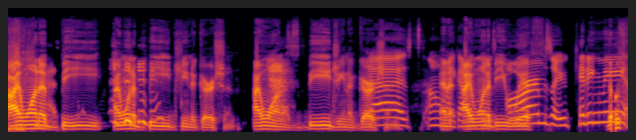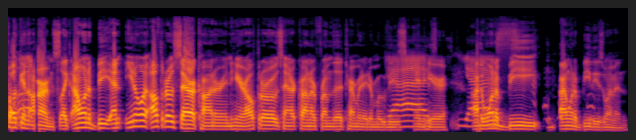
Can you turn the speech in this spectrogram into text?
I want to Yes. be I want to be Gina Gershon. I want to Yes. be Gina Gershon. Yes. Oh And my god. I wanna those be with arms. Are you kidding me? Those fucking arms. Like I want to be and you know what? I'll throw Sarah Connor in here. I'll throw Sarah Connor from the Terminator movies yes. in here. Yes. I want to be I want to be these women.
